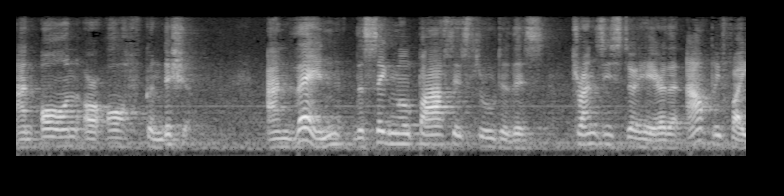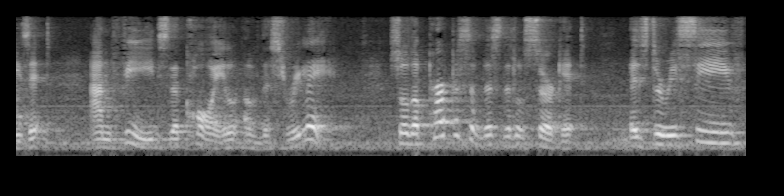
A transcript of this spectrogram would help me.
an on or off condition. And then the signal passes through to this transistor here that amplifies it and feeds the coil of this relay. So the purpose of this little circuit is to receive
